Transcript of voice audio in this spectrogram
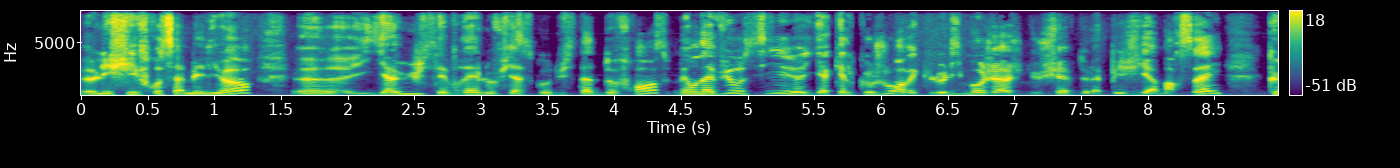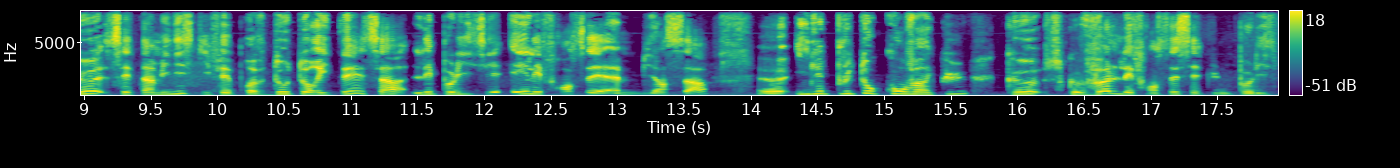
les chiffres s'améliorent. Il y a eu, c'est vrai, le fiasco du Stade de France, mais on a vu aussi euh, il y a quelques jours avec le limogeage du chef de la PJ à Marseille que c'est un ministre qui fait preuve d'autorité. Ça, les policiers et les Français aiment bien ça. Euh, il est plutôt convaincu que ce que veulent les Français, c'est une police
